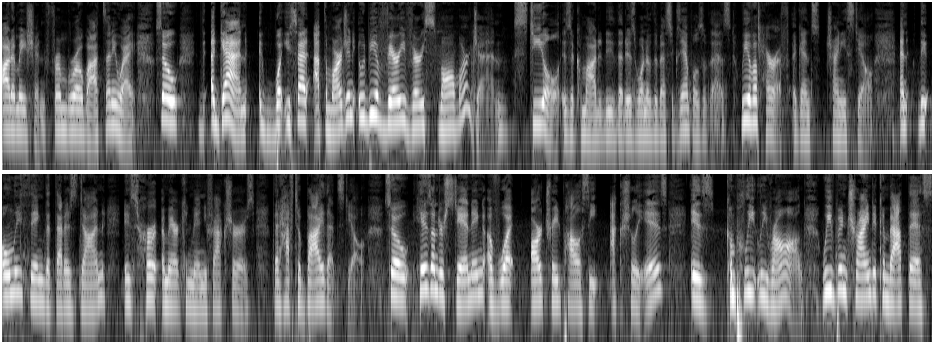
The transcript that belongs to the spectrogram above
automation from robots anyway. So, again, what you said at the margin, it would be a very, very small margin. Steel is a commodity that is one of the best examples of this. We have a tariff against Chinese steel. And the only thing that that has done is hurt American manufacturers that have to buy that steel. So, his understanding of what our trade policy actually is is completely wrong. We've been trying to combat this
